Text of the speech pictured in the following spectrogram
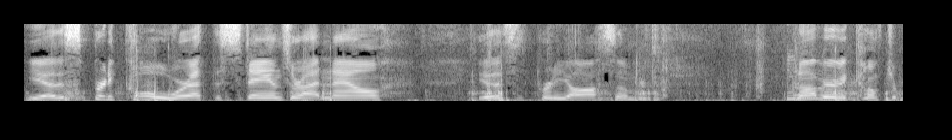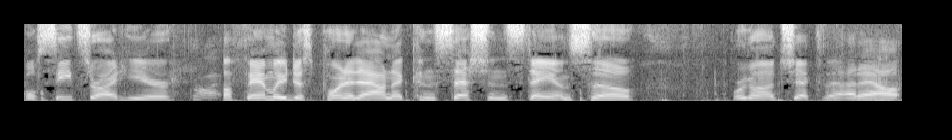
Yeah, this is pretty cool. We're at the stands right now. Yeah, this is pretty awesome. Not very comfortable seats right here. A family just pointed out a concession stand, so we're gonna check that out.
